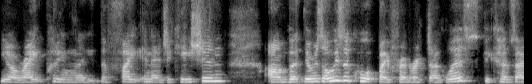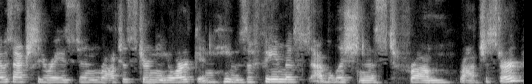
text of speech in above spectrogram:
you know, right, putting the, the fight in education. Um, but there was always a quote by Frederick Douglass because I was actually raised in Rochester, New York, and he was a famous abolitionist from Rochester.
